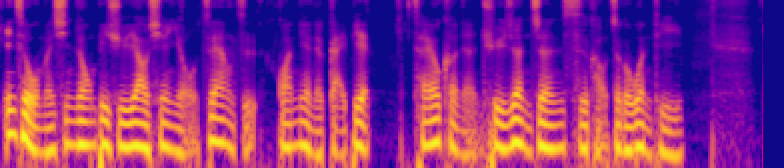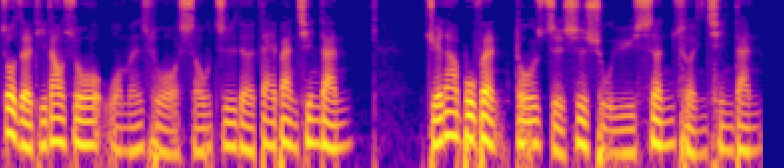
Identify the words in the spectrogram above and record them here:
因此，我们心中必须要先有这样子观念的改变。才有可能去认真思考这个问题。作者提到说，我们所熟知的待办清单，绝大部分都只是属于生存清单，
